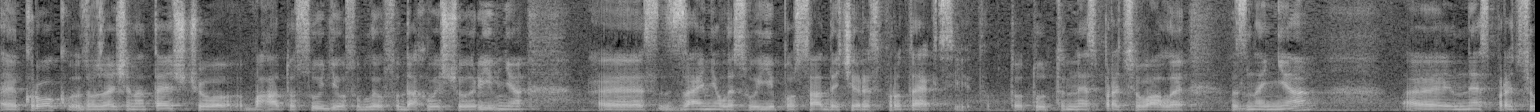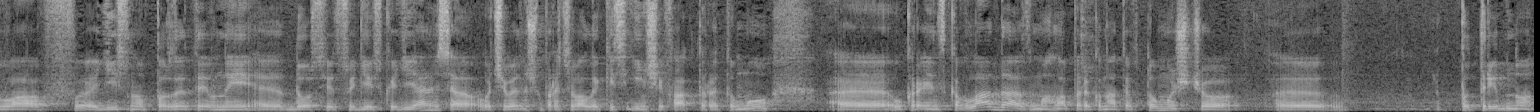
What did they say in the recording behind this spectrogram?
е, крок, зважаючи на те, що багато суддів, особливо в судах вищого рівня, зайняли свої посади через протекції. Тобто тут не спрацювали знання. Е, Не спрацював е, дійсно позитивний е, досвід суддівської діяльності, а очевидно, що працювали якісь інші фактори. Тому українська влада змогла переконати в тому, що потрібно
